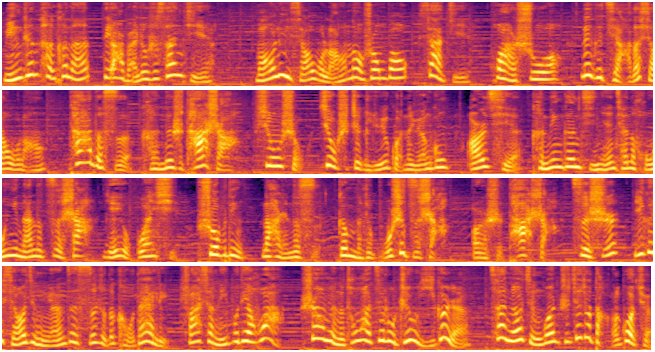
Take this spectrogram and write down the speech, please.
名侦探柯南》第二百六十三集：毛利小五郎闹双胞下集。话说那个假的小五郎，他的死肯定是他杀，凶手就是这个旅馆的员工，而且肯定跟几年前的红衣男的自杀也有关系。说不定那人的死根本就不是自杀，而是他杀。此时，一个小警员在死者的口袋里发现了一部电话，上面的通话记录只有一个人。菜鸟警官直接就打了过去，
